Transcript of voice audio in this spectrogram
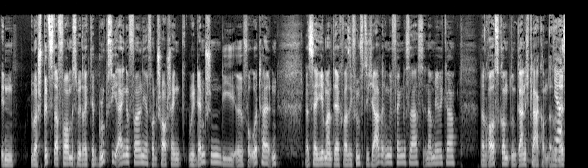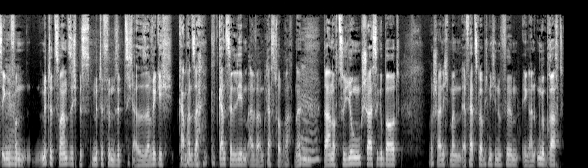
in überspitzter Form ist mir direkt der Brooksy eingefallen hier von Shawshank Redemption, die äh, Verurteilten. Das ist ja jemand, der quasi 50 Jahre im Gefängnis saß in Amerika, dann rauskommt und gar nicht klarkommt. Also ja. der ist irgendwie mhm. von Mitte 20 bis Mitte 75. Also ist er wirklich, kann man sagen, das ganze Leben einfach im Knast verbracht. Ne? Mhm. Da noch zu jung, Scheiße gebaut. Wahrscheinlich, man erfährt es, glaube ich, nicht in dem Film, irgendwann umgebracht.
